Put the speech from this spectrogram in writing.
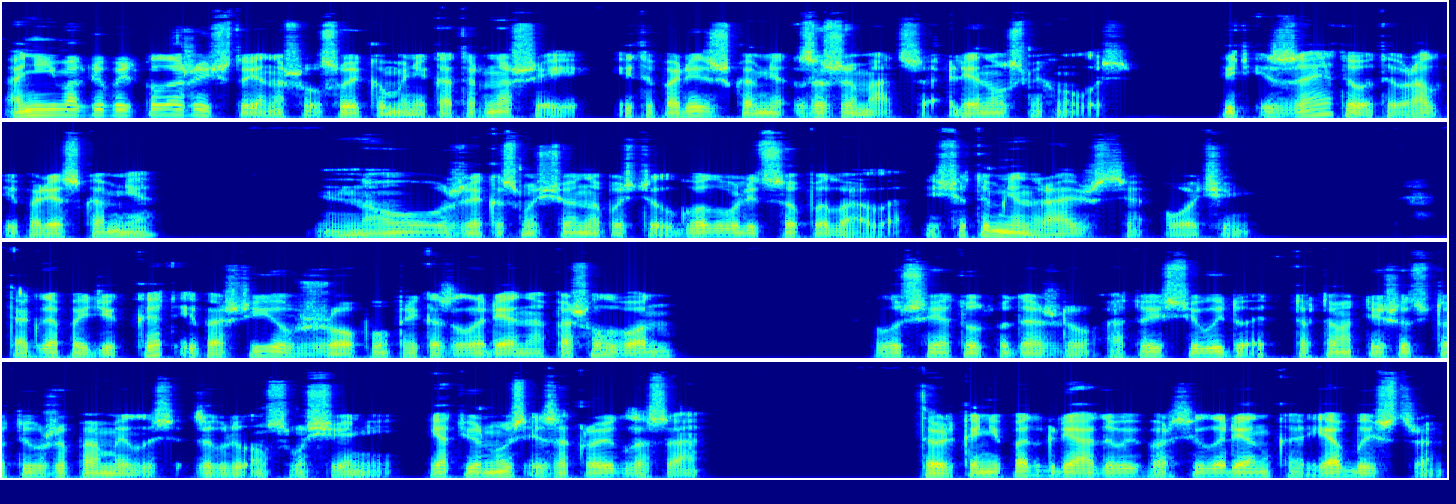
Они не могли предположить, что я нашел свой коммуникатор на шее, и ты полезешь ко мне зажиматься», — Лена усмехнулась. «Ведь из-за этого ты врал и полез ко мне?» «Ну...» — Жека смущенно опустил голову, лицо пылало. «Еще ты мне нравишься. Очень». «Тогда пойди к Кэт и пошли ее в жопу», — приказала Лена. «Пошел вон». «Лучше я тут подожду, а то если выйду, этот автомат решит, что ты уже помылась», — заговорил он в смущении. «Я отвернусь и закрою глаза». «Только не подглядывай», — просила Ленка. «Я быстро».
